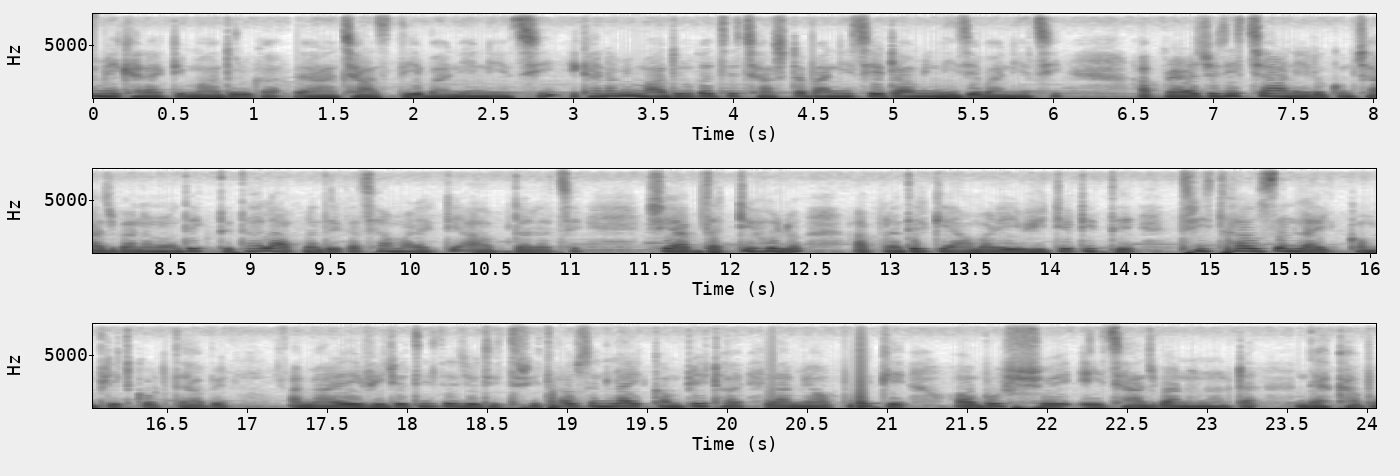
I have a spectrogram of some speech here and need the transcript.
আমি এখানে একটি মা দুর্গা ছাঁচ দিয়ে বানিয়ে নিয়েছি। এখানে আমি মা দুর্গার যে ছাঁচটা বানিয়েছি এটা আমি নিজে বানিয়েছি। আপনারা যদি চান এরকম ছাঁচ বানানো দেখতে, তাহলে আপনাদের কাছে আমার একটি আবদার আছে। সেই আবদারটি হলো, আপনাদেরকে আমার এই ভিডিওটিতে থ্রি থাউজেন্ড লাইক কমপ্লিট করতে হবে। আমার এই ভিডিওটিতে যদি থ্রি থাউজেন্ড লাইক কমপ্লিট হয়, তাহলে আমি আপনাদেরকে অবশ্যই এই ছাঁচ বানানোটা দেখাবো।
